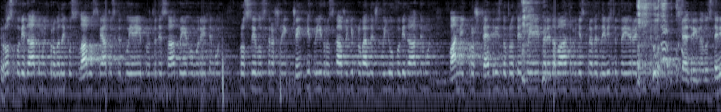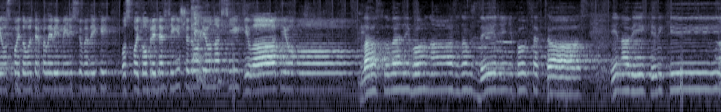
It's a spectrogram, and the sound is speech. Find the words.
розповідатимуть про велику славу святости Твоєї, про чудеса Твої говоритимуть, про силу страшних вчинків Твоїх розкажуть і про велич Твою оповідатимуть. Пам'ять про щедрість доброти Твоєї передаватимуть і справедливістю Твоєї радітимуть. Щедрий, милостивий Господь, довготерпеливий, милістю великий, Господь добрий для всіх і щедрот його на всіх ділах Його. Благословений Бог наш завжди, нині повсякчас, і на віки віків.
